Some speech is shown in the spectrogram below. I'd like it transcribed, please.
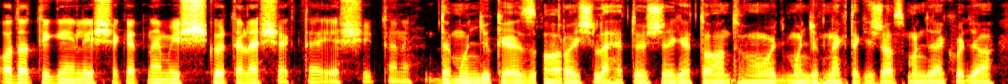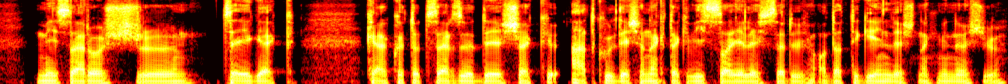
adatigényléseket nem is kötelesek teljesíteni. De mondjuk ez arra is lehetőséget ad, hogy mondjuk nektek is azt mondják, hogy a mészáros cégek kell kötött szerződések átküldése nektek visszaélésszerű adatigénylésnek minősül.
